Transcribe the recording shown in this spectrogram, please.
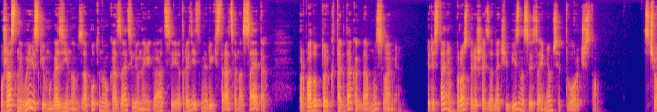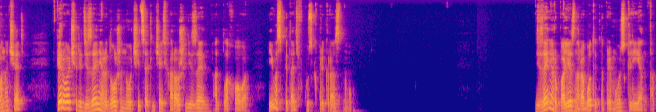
Ужасные вывески у магазинов, запутанные указатели в навигации, отразительная регистрация на сайтах пропадут только тогда, когда мы с вами перестанем просто решать задачи бизнеса и займемся творчеством. С чего начать? В первую очередь дизайнер должен научиться отличать хороший дизайн от плохого и воспитать вкус к прекрасному. Дизайнеру полезно работать напрямую с клиентом.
